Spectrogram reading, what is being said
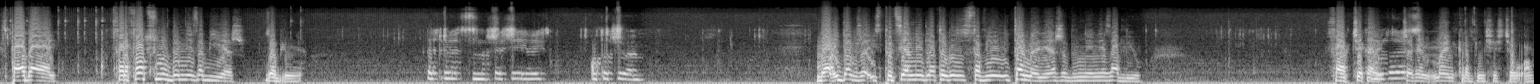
Spadaj. Farfoclu, bo mnie zabijesz. Zabił mnie. Tu jestem na szczęście no i otoczyłem. No i dobrze, i specjalnie dlatego zostawiłem itemy, nie? Żeby mnie nie zabił. Fak, czekaj, No to jest- czekaj, Minecraft mi się ściął, o.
